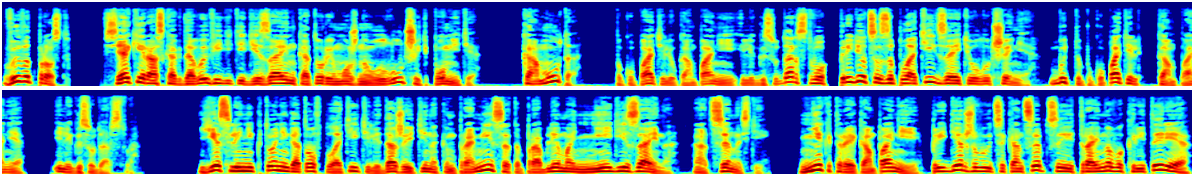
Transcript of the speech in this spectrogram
Вывод прост. Всякий раз, когда вы видите дизайн, который можно улучшить, помните, кому-то покупателю, компании или государству придется заплатить за эти улучшения, будь то покупатель, компания или государство. Если никто не готов платить или даже идти на компромисс, это проблема не дизайна, а ценностей. Некоторые компании придерживаются концепции тройного критерия,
